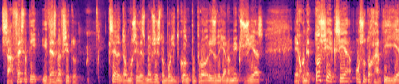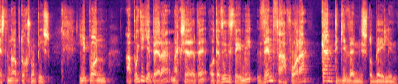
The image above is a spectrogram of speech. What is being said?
σαφέστατη η δέσμευσή του Ξέρετε όμως οι δεσμεύσεις των πολιτικών που προορίζονται για νομή εξουσίας έχουν τόση αξία όσο το χαρτί υγείας στην ώρα που το χρησιμοποιείς. Λοιπόν, από εκεί και πέρα να ξέρετε ότι αυτή τη στιγμή δεν θα αφορά καν την κυβέρνηση το bail-in.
